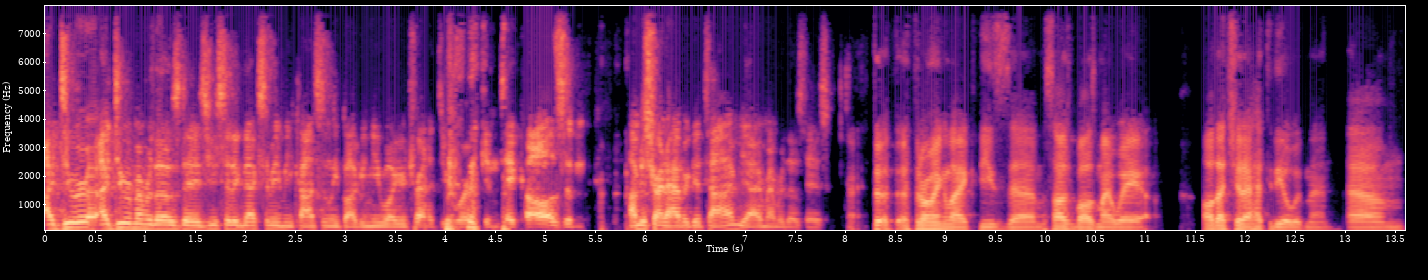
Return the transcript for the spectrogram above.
I do. I do remember those days. You sitting next to me, me constantly bugging you while you're trying to do work and take calls, and I'm just trying to have a good time. Yeah, I remember those days. Right. Th- th- throwing like these uh, massage balls my way, all that shit I had to deal with, man. Um,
